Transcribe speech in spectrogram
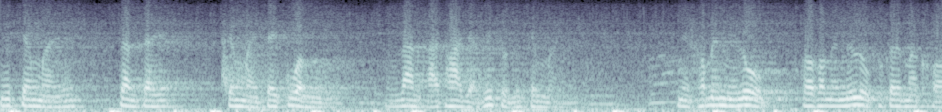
นี่เชียงใหม่ด้านใจเชียงใหม่ใจกว้างด้านขาทาใหญ่ที่สุดในเชียงใหม่ เนี่ยเขาไม่มีลูกพอเขาไม่มีลูกเขาก็เลยมาขอ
